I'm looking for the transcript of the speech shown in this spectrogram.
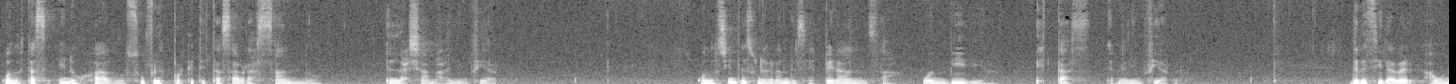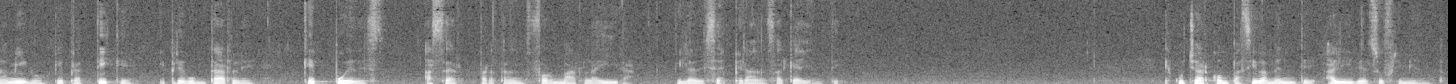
Cuando estás enojado, sufres porque te estás abrazando en las llamas del infierno. Cuando sientes una gran desesperanza o envidia, estás en el infierno. Debes ir a ver a un amigo que practique y preguntarle qué puedes hacer para transformar la ira y la desesperanza que hay en ti. Escuchar compasivamente alivia el sufrimiento.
